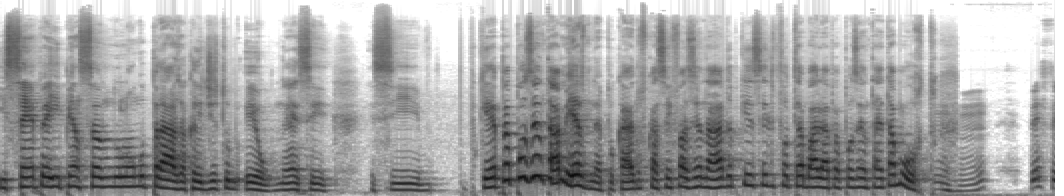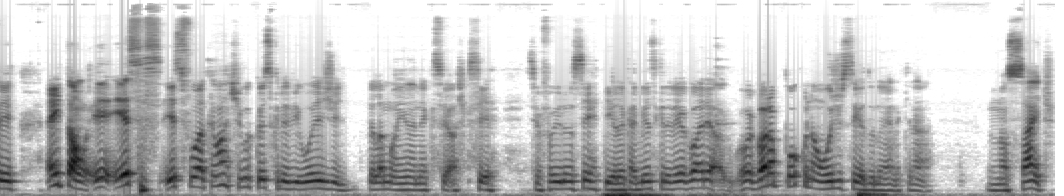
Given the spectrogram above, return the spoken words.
E sempre aí pensando no longo prazo, acredito eu, né? Esse, esse porque é para aposentar mesmo, né? Para o cara não ficar sem fazer nada, porque se ele for trabalhar para aposentar, ele tá morto. Uhum. Perfeito. É, então, esse, esse foi até um artigo que eu escrevi hoje pela manhã, né? Que você, acho que você, você foi certeiro. Eu acabei de escrever agora, agora há pouco, não, hoje cedo, né? Aqui na, no nosso site.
